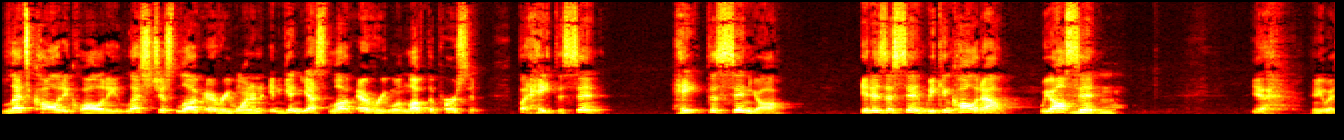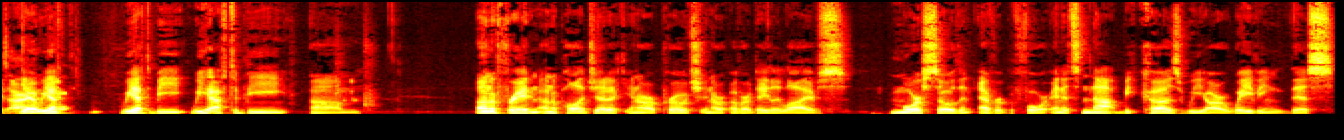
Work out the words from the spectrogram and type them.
let's call it equality. Let's just love everyone. And, and again, yes, love everyone, love the person, but hate the sin. Hate the sin, y'all. It is a sin. We can call it out. We all sin. Mm-hmm. Yeah. Anyways, all right. Yeah, we have we have to be we have to be um, unafraid and unapologetic in our approach in our of our daily lives more so than ever before. And it's not because we are waving this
